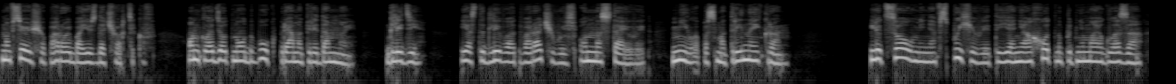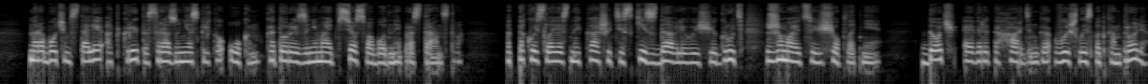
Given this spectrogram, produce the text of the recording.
но все еще порой боюсь до чертиков. Он кладет ноутбук прямо передо мной. «Гляди». Я стыдливо отворачиваюсь, он настаивает. «Мила, посмотри на экран». Лицо у меня вспыхивает, и я неохотно поднимаю глаза — на рабочем столе открыто сразу несколько окон, которые занимают все свободное пространство. От такой словесной каши тиски, сдавливающие грудь, сжимаются еще плотнее. Дочь Эверетта Хардинга вышла из-под контроля.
